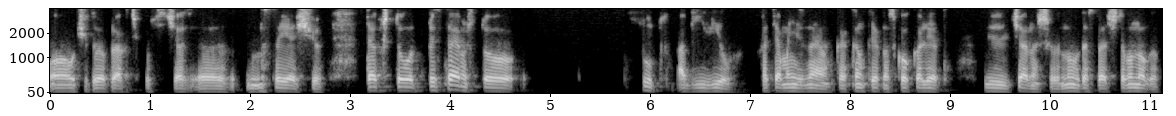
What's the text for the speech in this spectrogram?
учитывая практику сейчас настоящую. Так что вот представим, что суд объявил, хотя мы не знаем как конкретно сколько лет Лилии Чанышевой, ну, достаточно много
